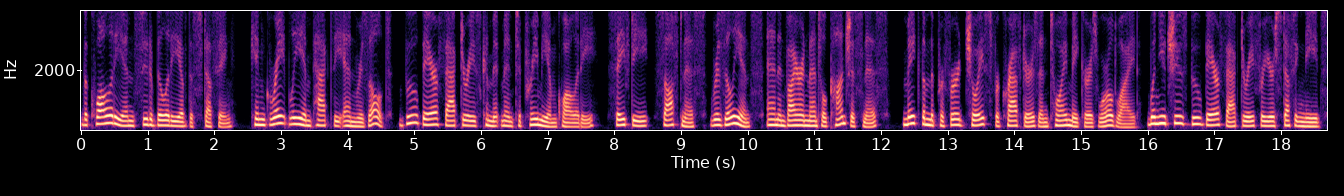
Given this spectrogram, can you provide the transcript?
the quality and suitability of the stuffing can greatly impact the end result. Boo Bear Factory's commitment to premium quality, safety, softness, resilience, and environmental consciousness make them the preferred choice for crafters and toy makers worldwide. When you choose Boo Bear Factory for your stuffing needs,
